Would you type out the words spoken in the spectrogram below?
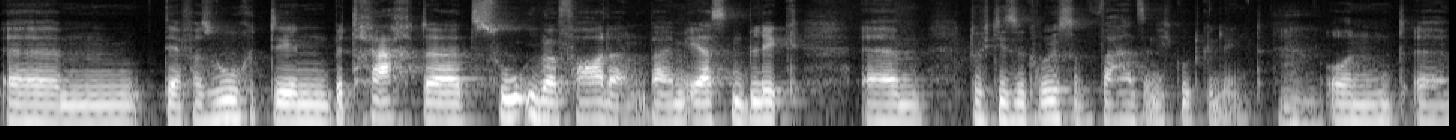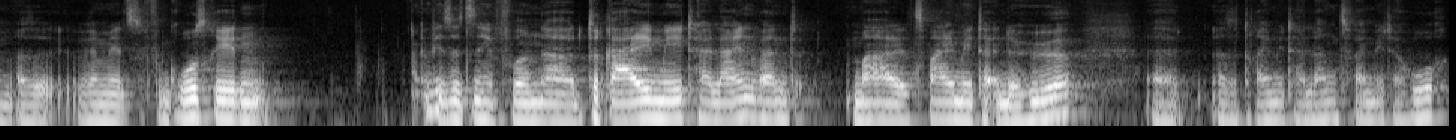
ähm, der Versuch, den Betrachter zu überfordern beim ersten Blick ähm, durch diese Größe wahnsinnig gut gelingt. Mhm. Und ähm, also wenn wir jetzt von groß reden, wir sitzen hier vor einer drei Meter Leinwand mal zwei Meter in der Höhe, äh, also drei Meter lang, zwei Meter hoch.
